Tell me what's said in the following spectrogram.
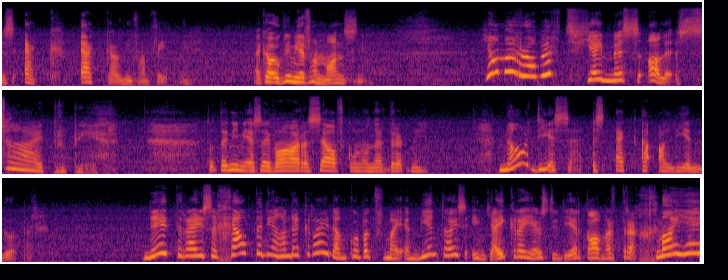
Dis ek. Ek hou nie van vet nie. Ek hou ook nie meer van mans nie. Jammer Robert, jy mis alles. Hy het probeer. Tot hy nie meer sy ware self kon onderdruk nie. Na dese is ek 'n alleenloper. Net reise geld in die hande kry, dan koop ek vir my 'n meentuis en jy kry jou studeerkamer terug. Maar jy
